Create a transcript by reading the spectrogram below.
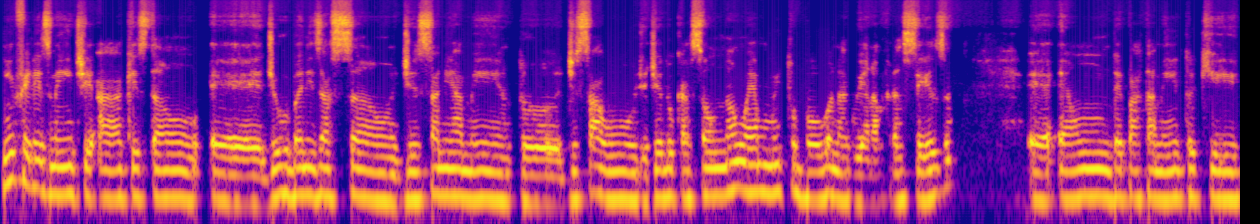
Infelizmente, a questão é, de urbanização, de saneamento, de saúde, de educação não é muito boa na Guiana Francesa. É, é um departamento que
